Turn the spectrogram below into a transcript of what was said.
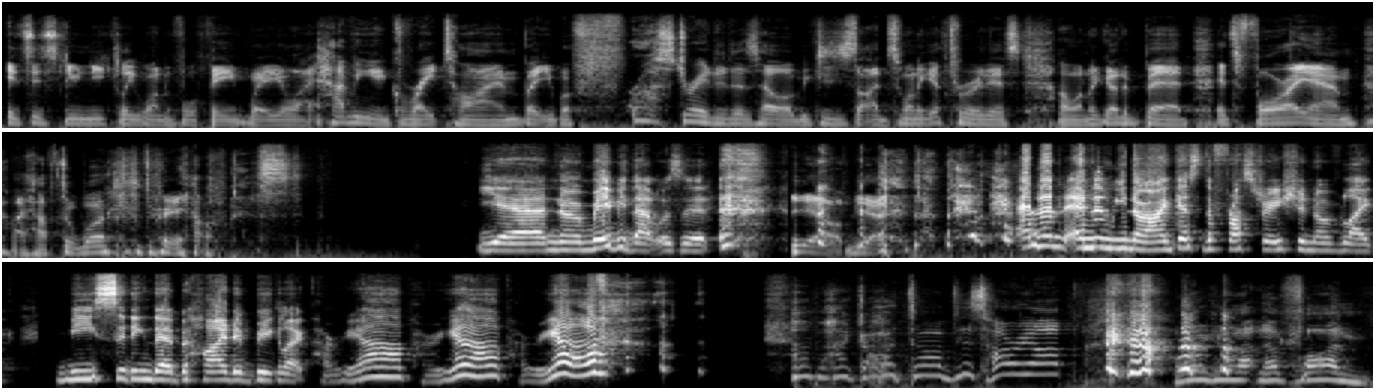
it's this uniquely wonderful thing where you're like having a great time, but you were frustrated as hell because you said, "I just want to get through this. I want to go to bed. It's 4 a.m. I have to work in three hours." Yeah, no, maybe that was it. yeah, yeah. and then and then you know, I guess the frustration of like me sitting there behind it being like, hurry up, hurry up, hurry up. oh my god, Tom, just hurry up! I want to go out and have fun.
